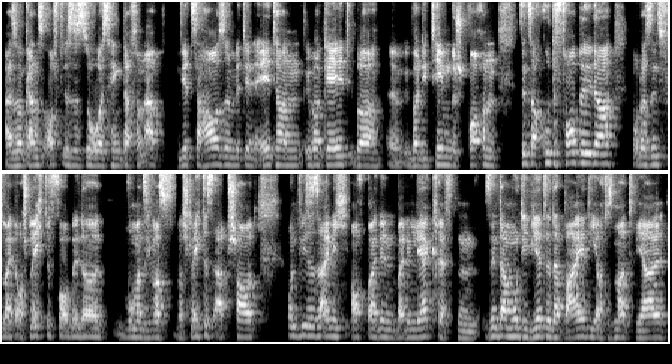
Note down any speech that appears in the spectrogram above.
Also ganz oft ist es so, es hängt davon ab, wird zu Hause mit den Eltern über Geld, über, äh, über die Themen gesprochen. Sind es auch gute Vorbilder oder sind es vielleicht auch schlechte Vorbilder, wo man sich was, was Schlechtes abschaut? Und wie ist es eigentlich auch bei den, bei den Lehrkräften? Sind da Motivierte dabei, die auch das Material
